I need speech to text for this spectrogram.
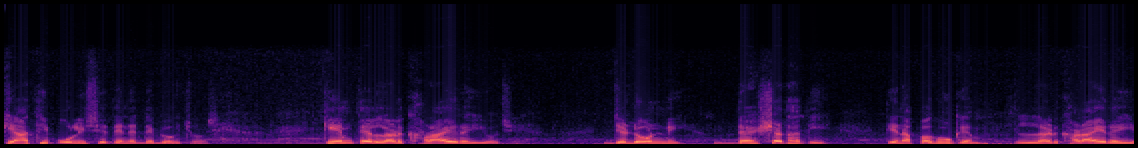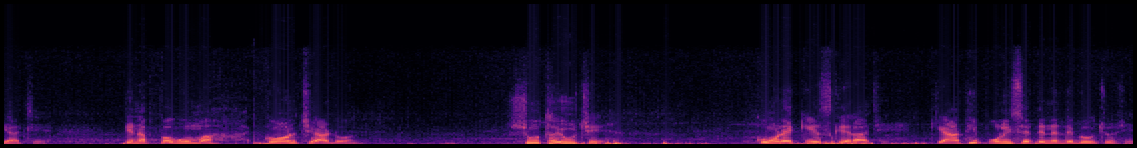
ક્યાંથી પોલીસે તેને દબોચ્યો છે? કેમ તે લડખડાઈ રહ્યો છે? જે ડોનની દહેશત હતી તેના પગું કેમ લડખડાઈ રહ્યા છે? તેના પગુમાં કોણ છે આ ડોન શું થયું છે? કોણે કેસ કર્યા છે? ક્યાંથી પોલીસે તેને દબોચ્યો છે?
